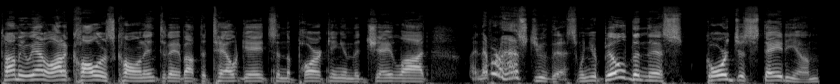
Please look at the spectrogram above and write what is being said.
Tommy, we had a lot of callers calling in today about the tailgates and the parking and the J lot. I never asked you this. When you're building this gorgeous stadium,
